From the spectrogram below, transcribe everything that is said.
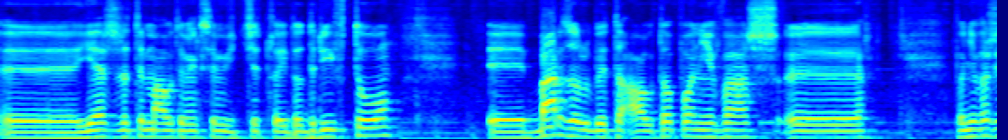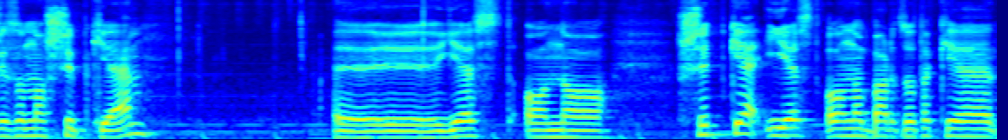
Yy, jeżdżę tym autem, jak sami widzicie tutaj do driftu. Yy, bardzo lubię to auto, ponieważ yy, ponieważ jest ono szybkie. Yy, jest ono szybkie i jest ono bardzo takie.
